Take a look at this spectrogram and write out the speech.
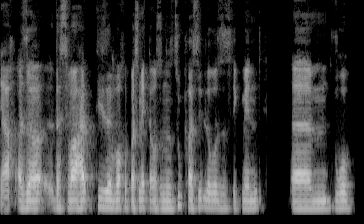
ja, also das war halt diese Woche bei SmackDown so ein super sinnloses Segment, ähm, wo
